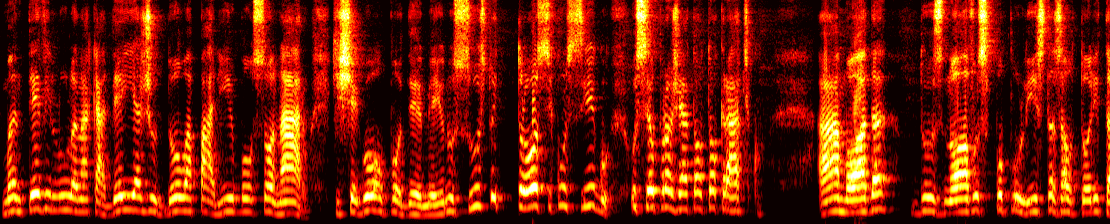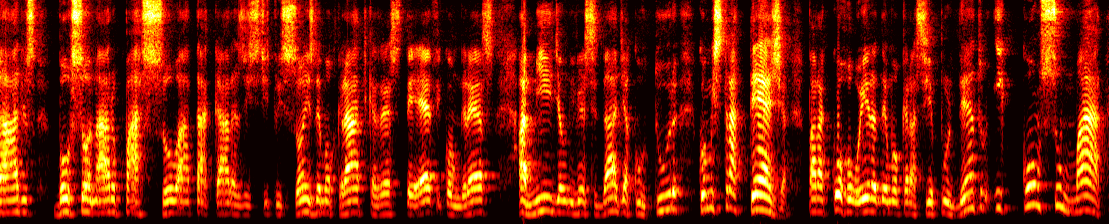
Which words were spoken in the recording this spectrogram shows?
manteve Lula na cadeia e ajudou a parir Bolsonaro, que chegou ao poder meio no susto e trouxe consigo o seu projeto autocrático. À moda dos novos populistas autoritários, Bolsonaro passou a atacar as instituições democráticas, STF, Congresso, a mídia, a universidade, a cultura, como estratégia para corroer a democracia por dentro e consumar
